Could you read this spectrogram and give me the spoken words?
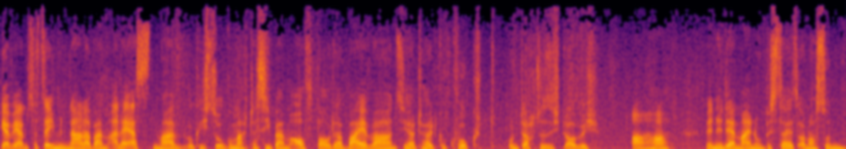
Ja, wir haben es tatsächlich mit Nala beim allerersten Mal wirklich so gemacht, dass sie beim Aufbau dabei war. Und sie hat halt geguckt und dachte sich, glaube ich, aha, wenn du der Meinung bist, da jetzt auch noch so ein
